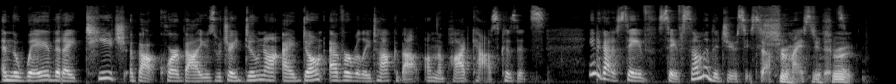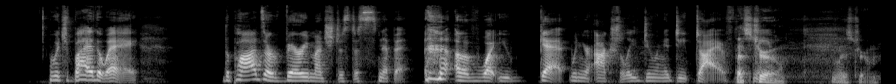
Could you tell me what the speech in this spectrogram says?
and the way that I teach about core values, which I do not, I don't ever really talk about on the podcast because it's, you know, got to save, save some of the juicy stuff sure, for my students. Right. Which, by the way, the pods are very much just a snippet of what you get when you're actually doing a deep dive. That's true. That's true.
